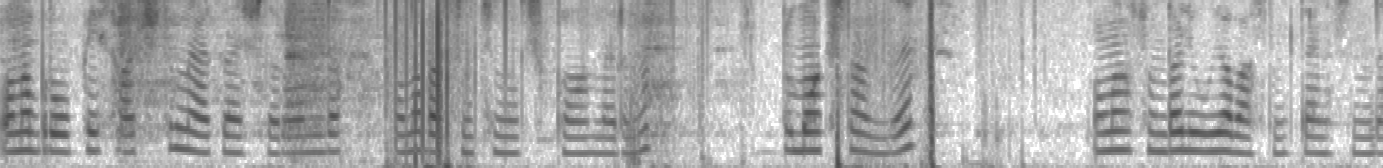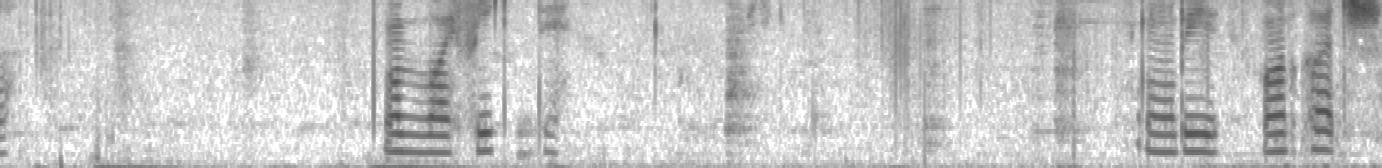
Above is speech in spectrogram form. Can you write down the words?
Ona Brawl Pass açtım ya arkadaşlar. Onda ona bastım tüm güç puanlarını. O maxlandı. Ondan sonra da bastım bir tanesinde. Abi wifi gitti. Abi abi kaç?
